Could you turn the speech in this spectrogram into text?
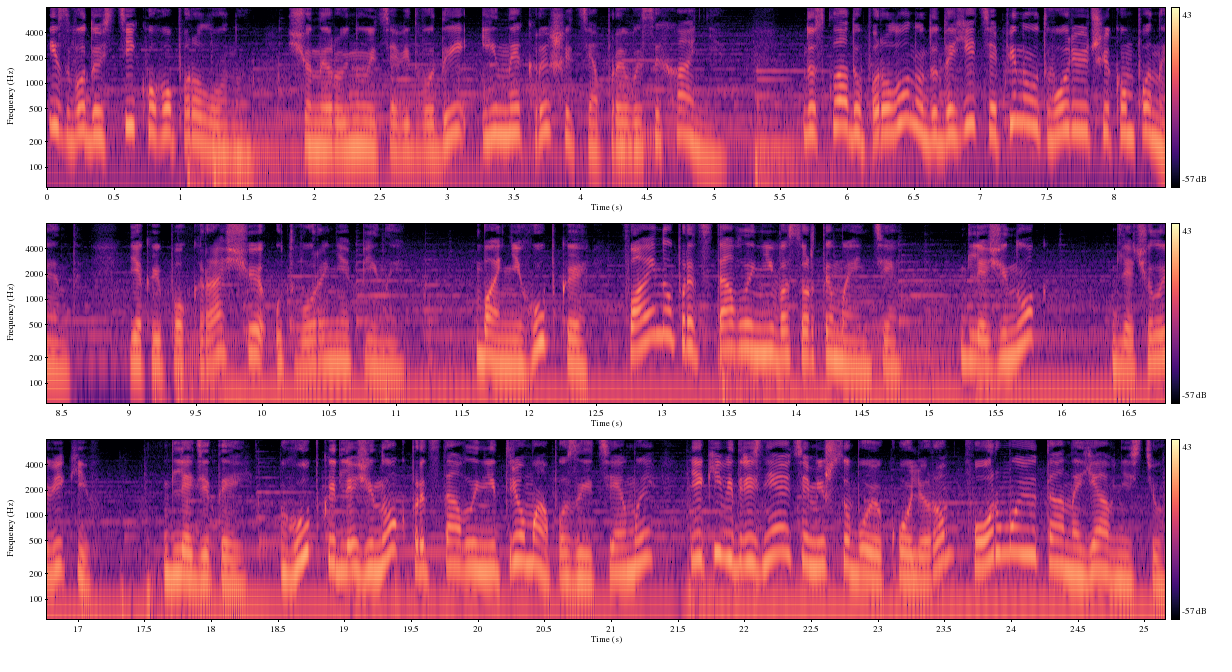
із водостійкого поролону, що не руйнується від води і не кришиться при висиханні. До складу поролону додається піноутворюючий компонент, який покращує утворення піни. Банні губки файно представлені в асортименті для жінок, для чоловіків, для дітей. Губки для жінок представлені трьома позиціями, які відрізняються між собою кольором, формою та наявністю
